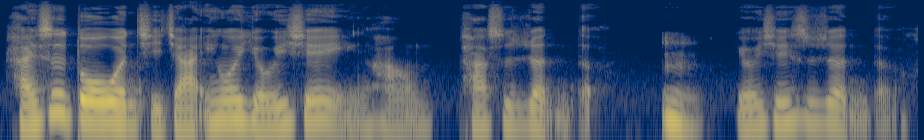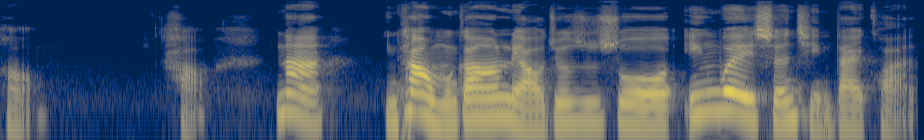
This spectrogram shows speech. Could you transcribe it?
还是多问几家，因为有一些银行它是认的，嗯，有一些是认的哈。好，那你看，我们刚刚聊，就是说，因为申请贷款，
